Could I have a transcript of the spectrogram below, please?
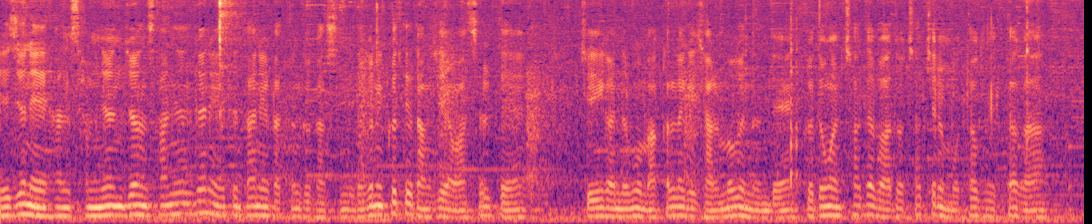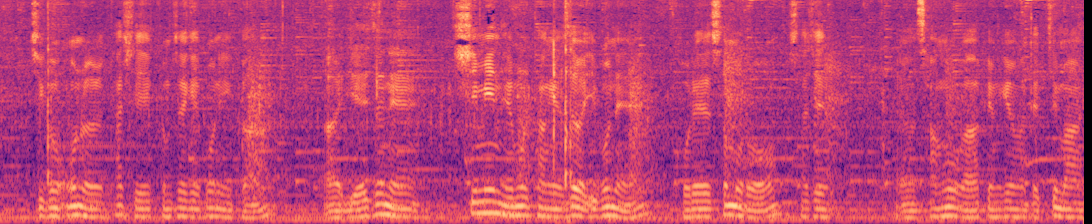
예전에 한 3년 전, 4년 전에 하여튼 다녀갔던 것 같습니다. 그럼 그때 당시에 왔을 때 저희가 너무 맛깔나게 잘 먹었는데 그동안 찾아봐도 찾지를 못하고 했다가 지금 오늘 다시 검색해 보니까 아, 예전에 시민 해물탕에서 이번에 고래 섬으로 사실 어, 상호가 변경은 됐지만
